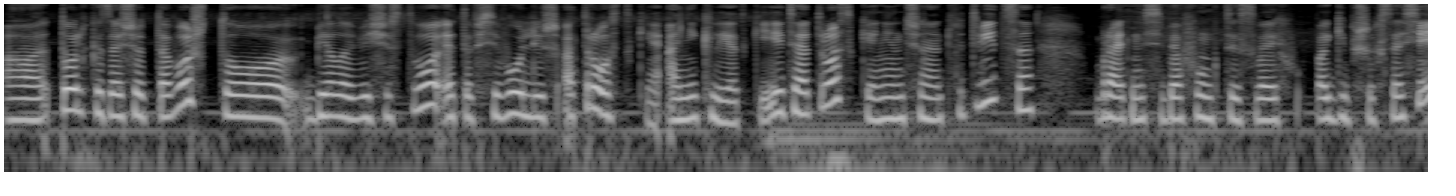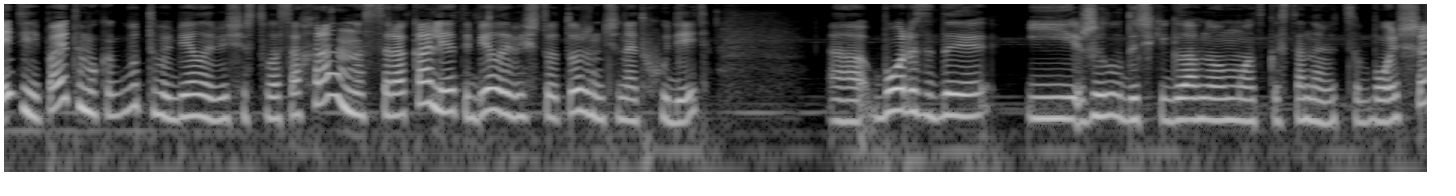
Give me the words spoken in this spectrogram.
а, только за счет того, что белое вещество это всего лишь отростки, а не клетки. И эти отростки, они начинают ветвиться, брать на себя функции своих погибших соседей, и поэтому как будто бы белое вещество сохранено с 40 лет, и белое вещество тоже начинает худеть. А, борозды и желудочки головного мозга становятся больше,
